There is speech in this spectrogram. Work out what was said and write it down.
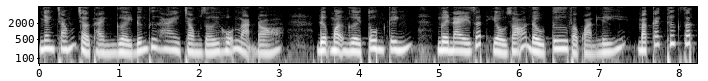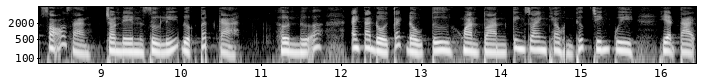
nhanh chóng trở thành người đứng thứ hai trong giới hỗn loạn đó. Được mọi người tôn kính, người này rất hiểu rõ đầu tư và quản lý, mà cách thức rất rõ ràng, cho nên xử lý được tất cả. Hơn nữa, anh ta đổi cách đầu tư, hoàn toàn kinh doanh theo hình thức chính quy. Hiện tại,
